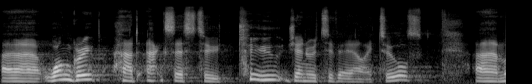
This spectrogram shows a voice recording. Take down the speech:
Uh, one group had access to two generative AI tools. Um,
